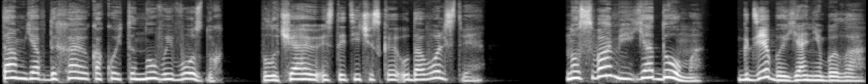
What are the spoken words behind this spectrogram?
Там я вдыхаю какой-то новый воздух, получаю эстетическое удовольствие. Но с вами я дома, где бы я ни была.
